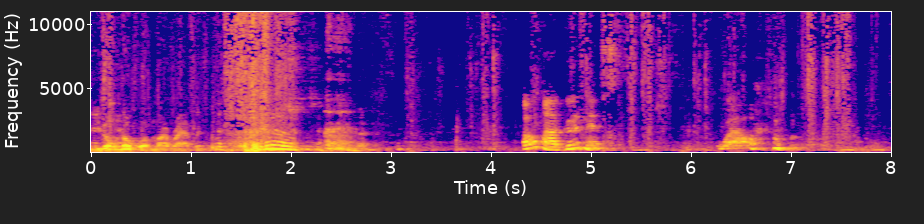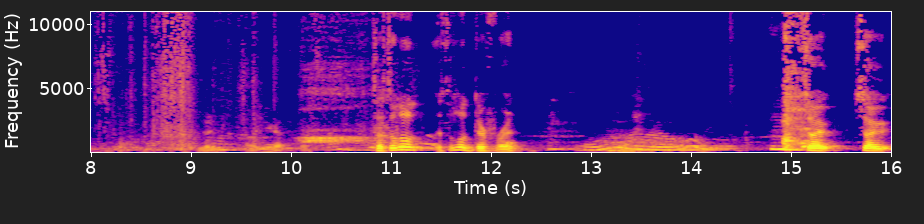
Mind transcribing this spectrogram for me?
You don't know what my wrapping is. Oh my goodness. Wow. Oh, you got So it's a little it's a little different. So so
